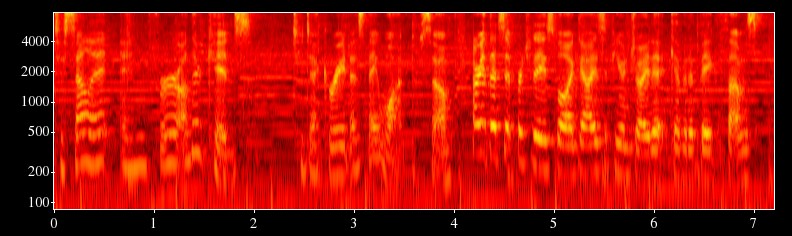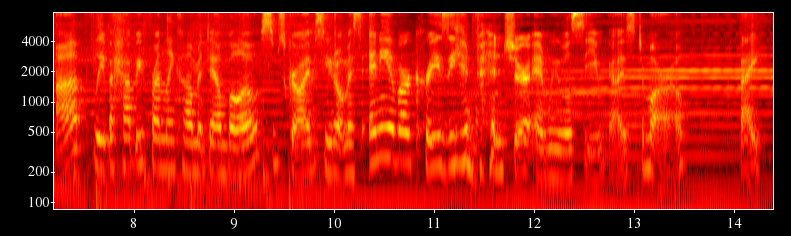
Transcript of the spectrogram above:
to sell it and for other kids to decorate as they want. So, all right, that's it for today's vlog, guys. If you enjoyed it, give it a big thumbs up. Leave a happy, friendly comment down below. Subscribe so you don't miss any of our crazy adventure, and we will see you guys tomorrow. Bye.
